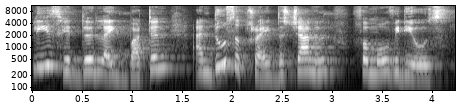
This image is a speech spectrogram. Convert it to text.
please hit the like button and do subscribe this channel for more videos.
